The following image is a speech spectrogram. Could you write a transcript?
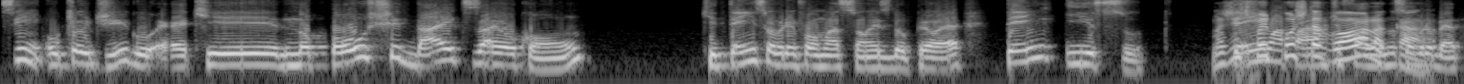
Sim, o que eu digo é que no post da ExileCon, que tem sobre informações do PoE, tem isso. Mas isso foi posto agora, falando sobre o cara. beta.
